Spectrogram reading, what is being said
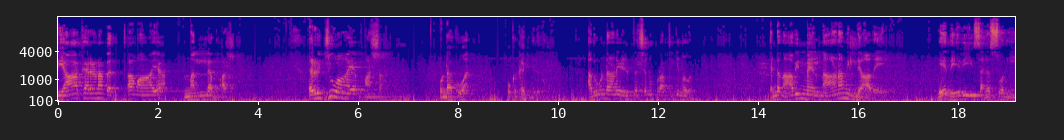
വ്യാകരണബദ്ധമായ നല്ല ഭാഷ ഋജുവായ ഭാഷ ഉണ്ടാക്കുവാൻ ഒക്കെ കഴിഞ്ഞിരുന്നു. അതുകൊണ്ടാണ് എഴുത്തച്ഛനും പ്രാർത്ഥിക്കുന്നത്. എന്റെ നാവിന്മേൽ നാണമില്ലാതെ ഏ ദേവി സരസ്വതി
